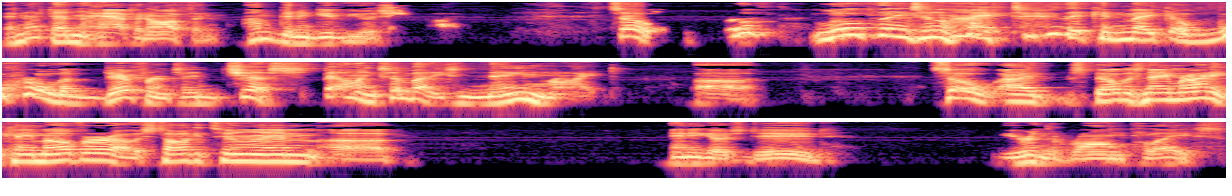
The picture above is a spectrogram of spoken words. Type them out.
And that doesn't happen often. I'm going to give you a shot. So, little, little things in life, too, that can make a world of difference in just spelling somebody's name right. Uh, so I spelled his name right. He came over. I was talking to him, uh, and he goes, "Dude, you're in the wrong place.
